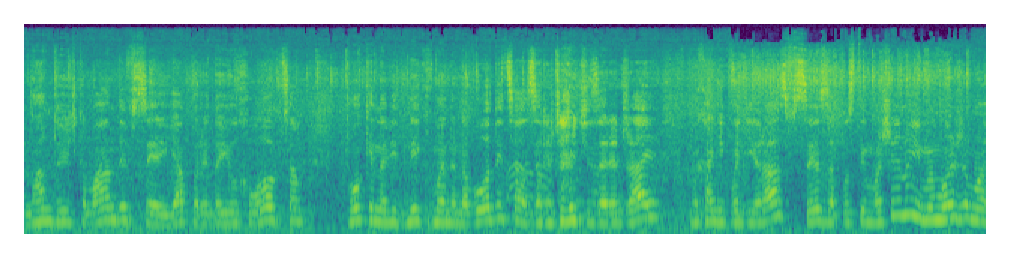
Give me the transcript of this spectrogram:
нам дають команди, все, я передаю хлопцям, поки навідник в мене наводиться, заряджаючи заряджає, механік водій раз, все, запустив машину, і ми можемо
